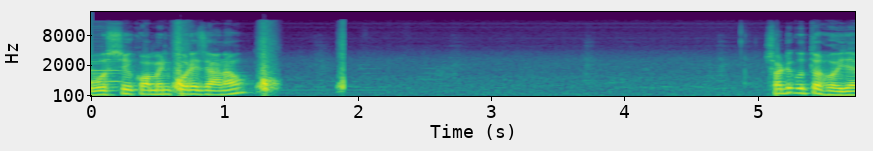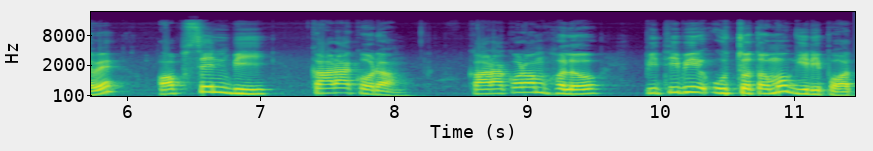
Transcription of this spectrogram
অবশ্যই কমেন্ট করে জানাও। সঠিক উত্তর হয়ে যাবে অপশন বি কারাকোরাম। কারাকোরাম হল পৃথিবীর উচ্চতম গিরিপথ।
